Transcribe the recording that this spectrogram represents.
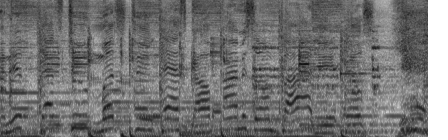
And if that's too much to ask, I'll find me somebody else. Yeah.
